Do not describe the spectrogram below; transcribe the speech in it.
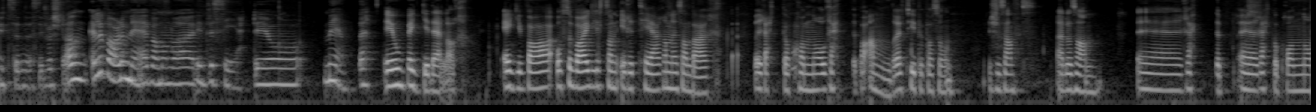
utseendemessig forstand? Eller var det mer hva man var interessert i og mente? er jo begge deler. Jeg var, og så var jeg litt sånn irriterende sånn der rekke opp hånda og rette på andre type person. Ikke sant? Eller sånn eh, rette, eh, Rekke opp hånda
